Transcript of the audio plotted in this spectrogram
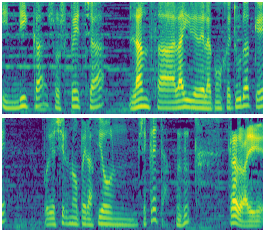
indica, sospecha, lanza al aire de la conjetura que podría ser una operación secreta. Claro, hay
